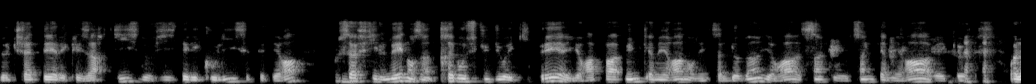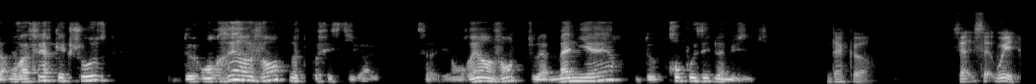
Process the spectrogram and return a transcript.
de chatter avec les artistes, de visiter les coulisses, etc. Tout ça filmé dans un très beau studio équipé. Il n'y aura pas une caméra dans une salle de bain, il y aura cinq ou cinq caméras. Avec, euh, voilà, on va faire quelque chose de. On réinvente notre festival. Ça, on réinvente la manière de proposer de la musique. D'accord. Ça- ça- oui,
